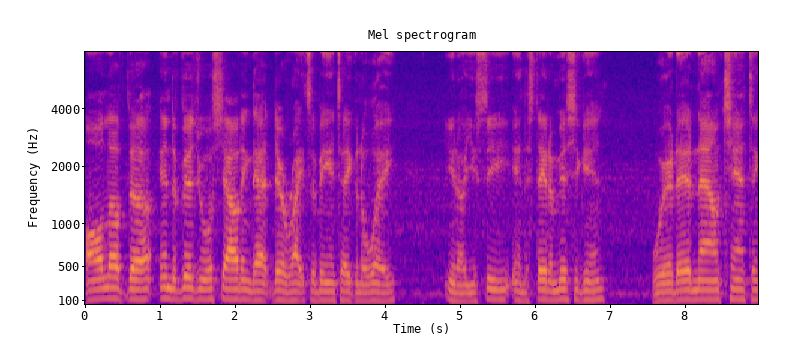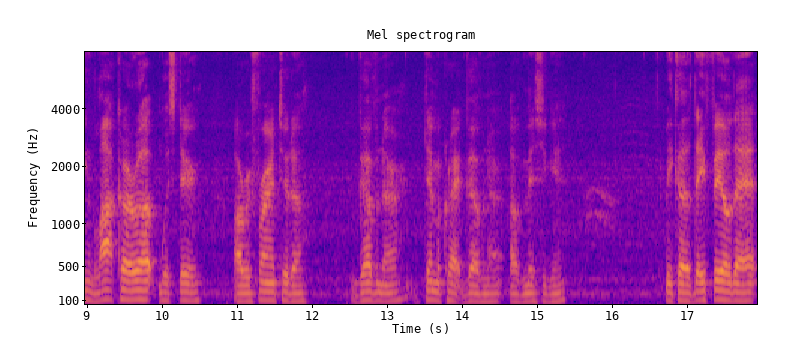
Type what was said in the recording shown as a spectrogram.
all of the individuals shouting that their rights are being taken away, you know, you see in the state of Michigan where they're now chanting "lock her up," which they are referring to the governor, Democrat governor of Michigan, because they feel that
